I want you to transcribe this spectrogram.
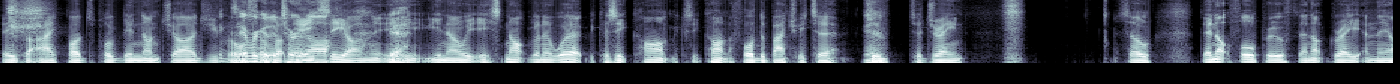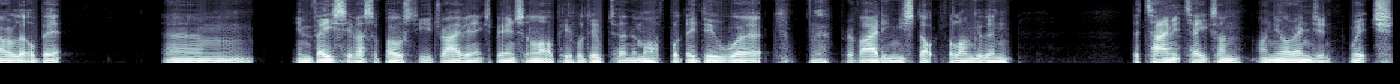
they've got iPods plugged in on charge. You've also got the off. AC on. Yeah. it- you know, it's not going to work because it can't because it can't afford the battery to Yeah. to, to drain. So they're not foolproof. They're not great, and they are a little bit um, invasive, I suppose, to your driving experience. And a lot of people do turn them off, but they do work, Yeah. providing you stop for longer than the time it takes on on your engine, which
